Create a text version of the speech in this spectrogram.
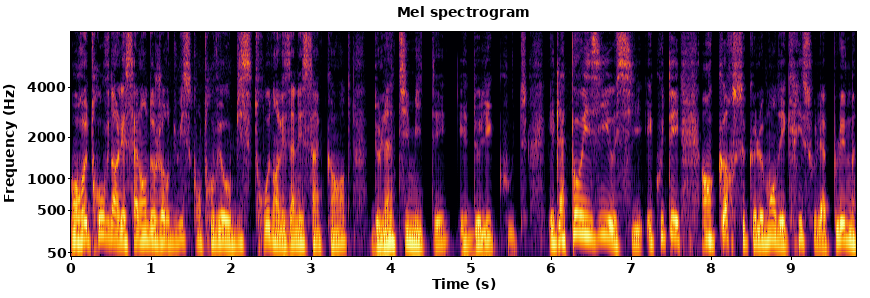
on retrouve dans les salons d'aujourd'hui ce qu'on trouvait au bistrot dans les années 50, de l'intimité et de l'écoute. Et de la poésie aussi. Écoutez encore ce que le monde écrit sous la plume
